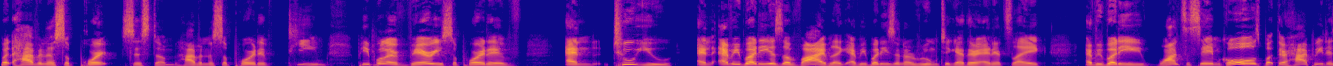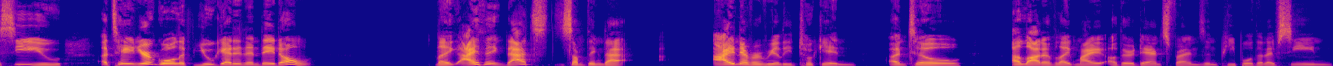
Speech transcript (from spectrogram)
but having a support system, having a supportive team. People are very supportive and to you and everybody is a vibe. Like everybody's in a room together and it's like everybody wants the same goals, but they're happy to see you attain your goal if you get it and they don't. Like I think that's something that I never really took in until a lot of like my other dance friends and people that I've seen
